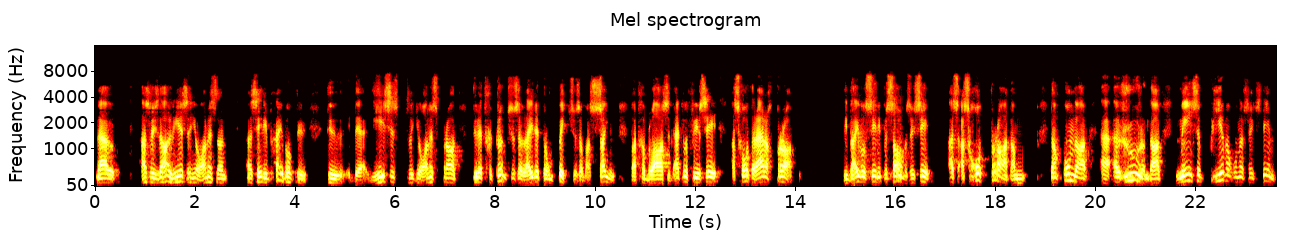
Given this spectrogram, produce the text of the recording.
Nou, as jy daar lees in Johannes dan, dan sê die Bybel toe toe die Jesus met Johannes praat, toe dit geklink soos 'n luide trompet, soos 'n masyn wat geblaas het. Ek wil vir jou sê, as God regtig praat, Die Bybel sê in die Psalms, hy sê as as God praat, dan dan kom daar 'n uh, 'n roering, daar mense bewe onder sy stem.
